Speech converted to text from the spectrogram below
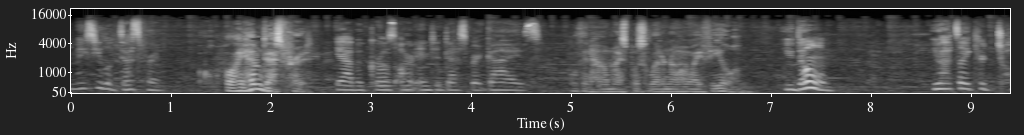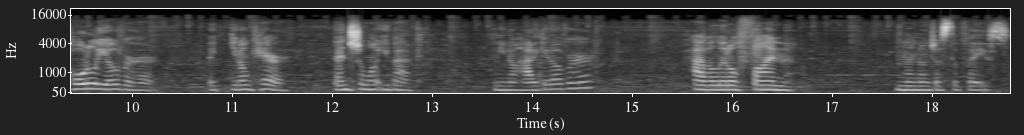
It makes you look desperate. Well, I am desperate. Yeah, but girls aren't into desperate guys. Well, then how am I supposed to let her know how I feel? You don't. You act like you're totally over her. Like you don't care. Then she'll want you back. And you know how to get over her? Have a little fun. And I know just the place.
